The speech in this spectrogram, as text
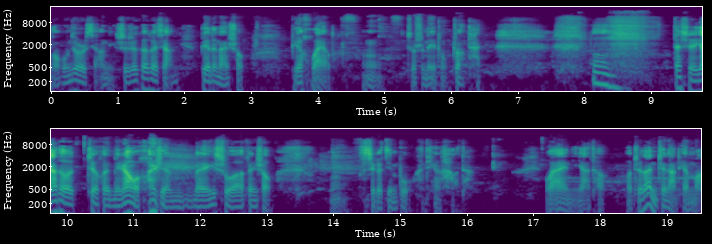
老公就是想你，时时刻刻想你，憋得难受，憋坏了，嗯，就是那种状态，嗯，但是丫头这回没让我换人，没说分手，嗯，是个进步，挺好的，我爱你，丫头，我知道你这两天忙，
